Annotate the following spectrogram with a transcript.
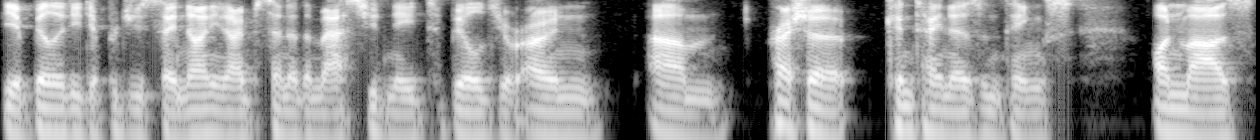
the ability to produce say 99% of the mass you'd need to build your own um, pressure containers and things on mars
